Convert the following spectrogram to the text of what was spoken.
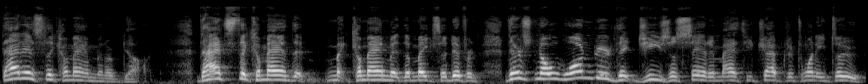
That is the commandment of God. That's the command that, commandment that makes a difference. There's no wonder that Jesus said in Matthew chapter 22,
